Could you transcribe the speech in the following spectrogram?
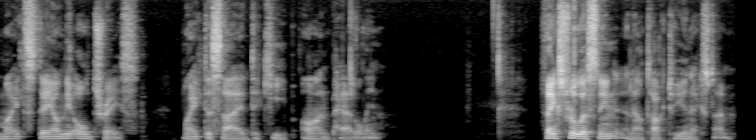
might stay on the old trace, might decide to keep on paddling. Thanks for listening, and I'll talk to you next time.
